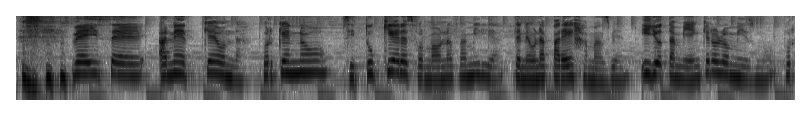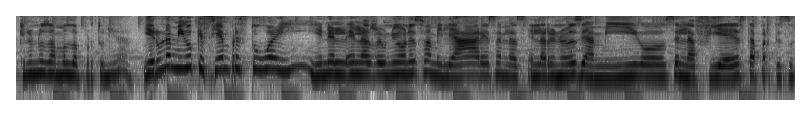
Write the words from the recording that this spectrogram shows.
me dice, Anet, ¿qué onda? ¿Por qué no? Si tú quieres formar una familia, tener una pareja más bien, y yo también quiero lo mismo, ¿por qué no nos damos la oportunidad? Y era un amigo que siempre estuvo ahí, en, el, en las reuniones familiares, en las, en las reuniones de amigos, amigos, en la fiesta, aparte su,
